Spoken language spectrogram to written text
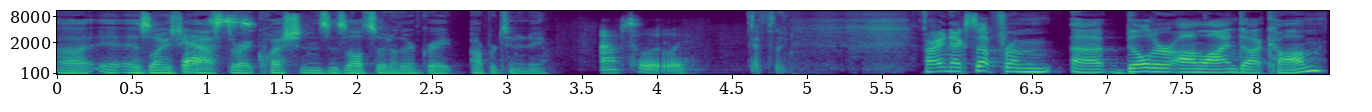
uh, as long as you ask the right questions, is also another great opportunity. Absolutely. Definitely. All right, next up from uh, builderonline.com.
